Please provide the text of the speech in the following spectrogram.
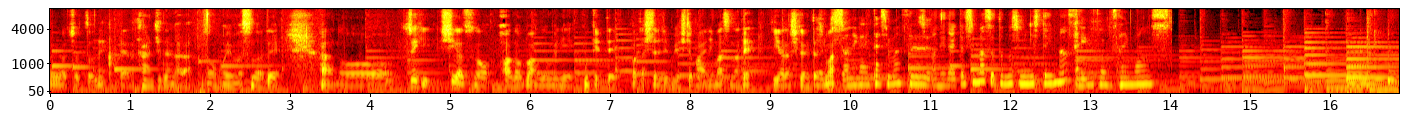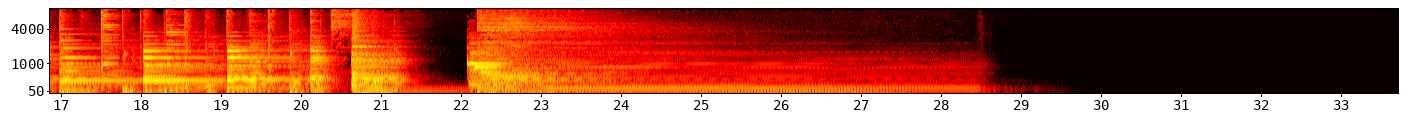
ね、そういうのをちょっとね感じながらと思いますので、あのぜひ4月のあの番組に向けて私は準備をしてまいりますのでよろしくお願いいたします。よろしくお願いいたします。お願いいたします。楽しみにしています。ありがとうございます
